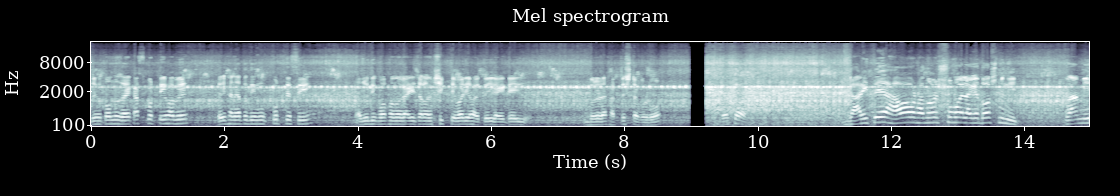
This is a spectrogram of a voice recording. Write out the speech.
যেহেতু অন্য জায়গায় কাজ করতেই হবে তো এখানে এতদিন করতেছি। আর যদি কখনো গাড়ি চালানো শিখতে পারি হয়তো এই গাড়িটাই ধরে রাখার চেষ্টা করব। দেখো, গাড়িতে হাওয়া ওঠানোর সময় লাগে দশ মিনিট। তো আমি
